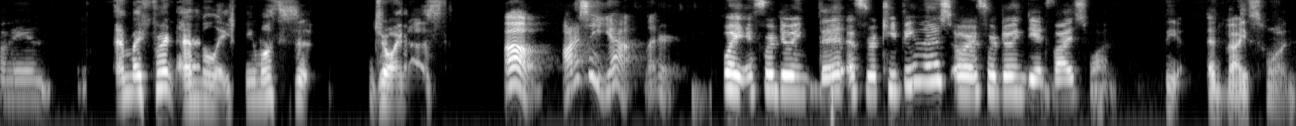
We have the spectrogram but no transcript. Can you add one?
I mean, And my friend Emily, she wants to join us. Oh, honestly, yeah, let her. wait, if we're doing this, if we're keeping this, or if we're doing the advice one? The advice one.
